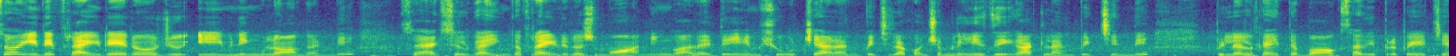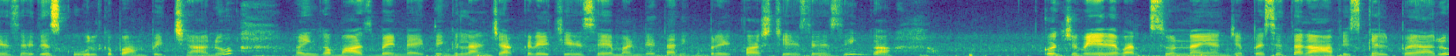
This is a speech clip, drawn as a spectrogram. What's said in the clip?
సో ఇది ఫ్రైడే రోజు ఈవినింగ్ వ్లాగ్ అండి. సో యాక్చువల్గా ఇంకా ఫ్రైడే రోజు మార్నింగ్ అదైతే ఏం షూట్ చేయాలనిపించలే కొంచెం లేజీగా అట్లా అనిపించింది. పిల్లలకైతే బాక్స్ అది ప్రిపేర్ చేసి అయితే స్కూల్కి పంపించాను. ఇంకా మా హస్బెండ్ అయితే ఇంకా లంచ్ అక్కడే చేసేయమండి. తనకి బ్రేక్ఫాస్ట్ చేసేసి ఇంకా కొంచెం వేరే వర్క్స్ ఉన్నాయి అని చెప్పేసి తన ఆఫీస్కి వెళ్ళిపోయారు.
